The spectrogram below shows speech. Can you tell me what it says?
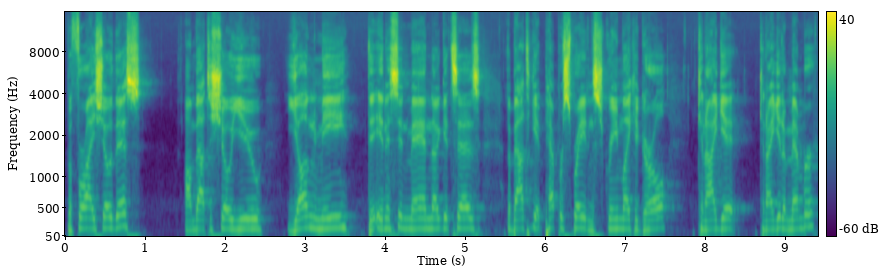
before I show this, I'm about to show you young me, the innocent man. Nugget says about to get pepper sprayed and scream like a girl. Can I get can I get a member?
